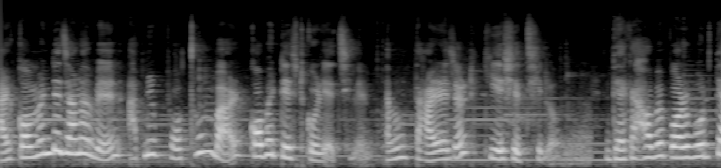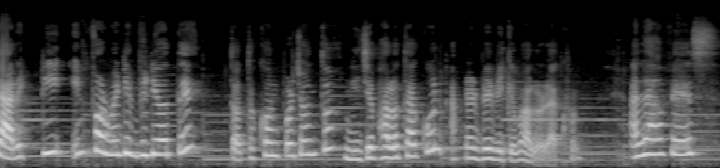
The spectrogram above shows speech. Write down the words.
আর কমেন্টে জানাবেন, আপনি প্রথমবার কবে টেস্ট করিয়েছিলেন এবং তার রেজাল্ট কী এসেছিল? দেখা হবে পরবর্তী আরেকটি ইনফরমেটিভ ভিডিওতে ততক্ষণ পর্যন্ত নিজে ভালো থাকুন, আপনার বেবিকে ভালো রাখুন। আল্লাহ হাফেজ।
